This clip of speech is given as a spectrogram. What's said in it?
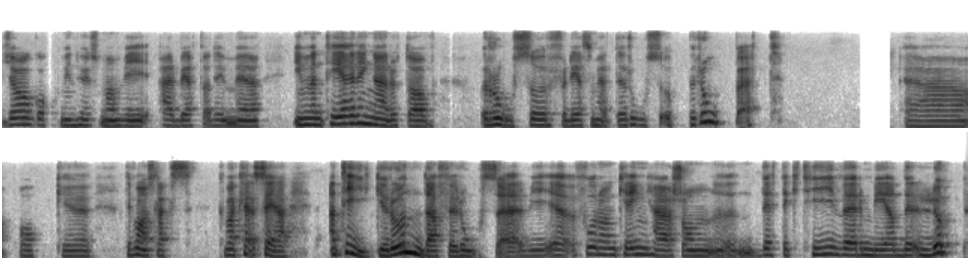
jag och min husman, vi arbetade med inventeringar utav rosor för det som hette Rosuppropet. Eh, och eh, det var en slags kan man säga, antikrunda för rosor. Vi eh, får omkring här som eh, detektiver med lupp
